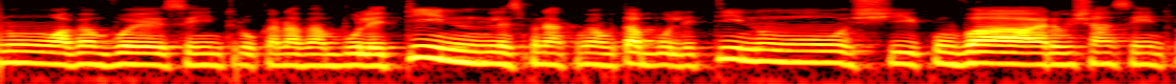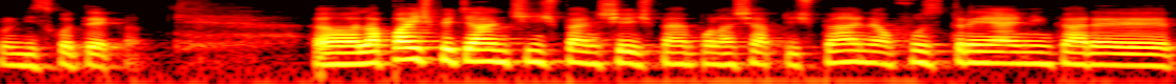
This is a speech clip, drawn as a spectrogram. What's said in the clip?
nu aveam voie să intru că nu aveam buletin, le spuneam că mi-au uitat buletinul și cumva reușeam să intru în discotecă. Uh, la 14 ani, 15 ani, 16 ani până la 17 ani au fost 3 ani în care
